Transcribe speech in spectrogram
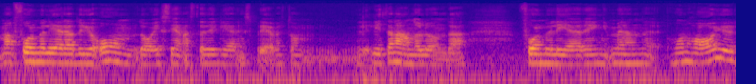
man formulerade ju om då i senaste regleringsbrevet om lite annorlunda formulering. Men hon har ju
